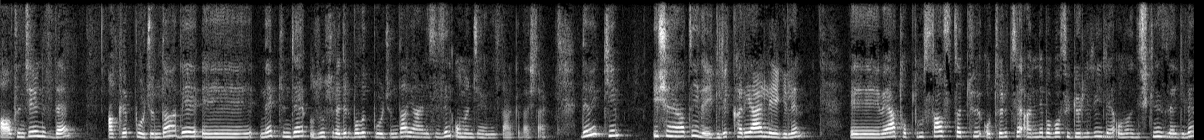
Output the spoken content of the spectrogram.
6. evinizde Akrep Burcu'nda ve e, Neptün de uzun süredir Balık Burcu'nda yani sizin 10. evinizde arkadaşlar. Demek ki iş hayatı ile ilgili, kariyerle ilgili e, veya toplumsal statü, otorite, anne baba figürleriyle olan ilişkinizle ilgili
